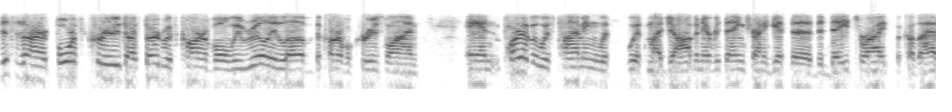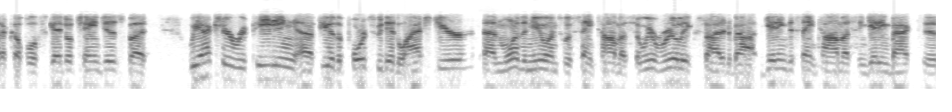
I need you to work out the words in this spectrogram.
This is our fourth cruise, our third with Carnival. We really love the Carnival Cruise Line. And part of it was timing with, with my job and everything, trying to get the, the dates right because I had a couple of schedule changes. But we actually are repeating a few of the ports we did last year, and one of the new ones was St. Thomas. So we were really excited about getting to St. Thomas and getting back to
